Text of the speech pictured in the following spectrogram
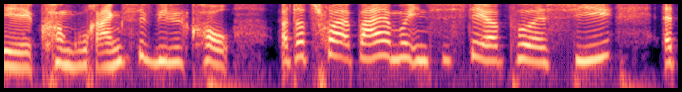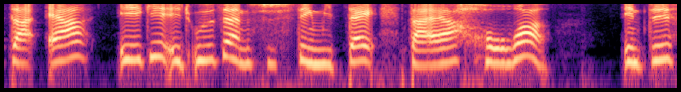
øh, konkurrencevilkår. Og der tror jeg bare, jeg må insistere på at sige, at der er ikke et uddannelsessystem i dag, der er hårdere end det,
